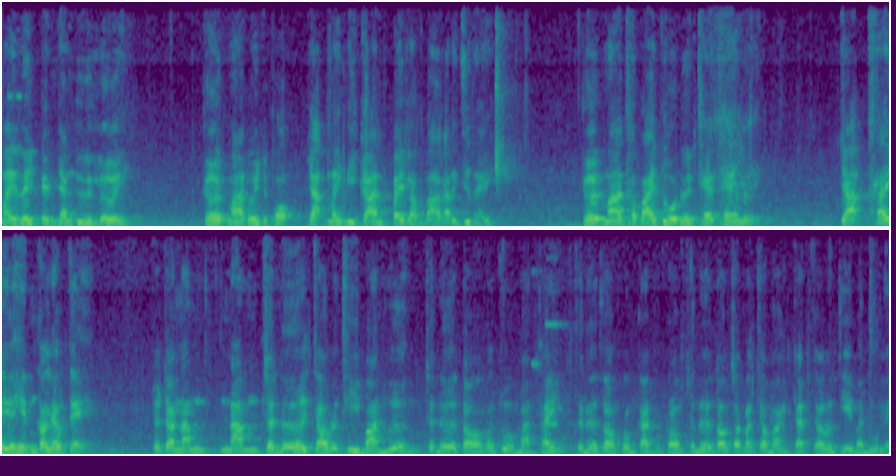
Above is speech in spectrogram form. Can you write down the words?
ไม่ได้เป็นอย่างอื่นเลย เกิดมาโดยเฉพาะจะไม่มีการไปลำบากอะไรที่ไหน เกิดมาถวายตัวโดยแท้ๆเลย จะใครเห็นก็แล้วแต่จะจะนำนำเสนอเจ้าหน้าที่บ้านเมือง เสนอต่อกระทรวงมหาดไทย เสนอต่อกรมการปกครองเสนอต่อสำนักงานจัดเจ้าหน้าที่มาดูแล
